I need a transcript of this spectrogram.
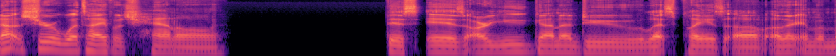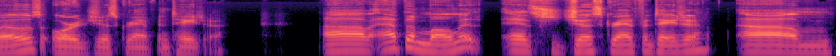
not sure what type of channel this is. Are you gonna do let's plays of other MMOs or just Grand Fantasia? Um, at the moment, it's just Grand Fantasia. Um,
